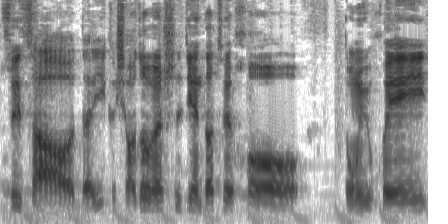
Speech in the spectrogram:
最早的一个小作文事件，到最后董宇辉。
